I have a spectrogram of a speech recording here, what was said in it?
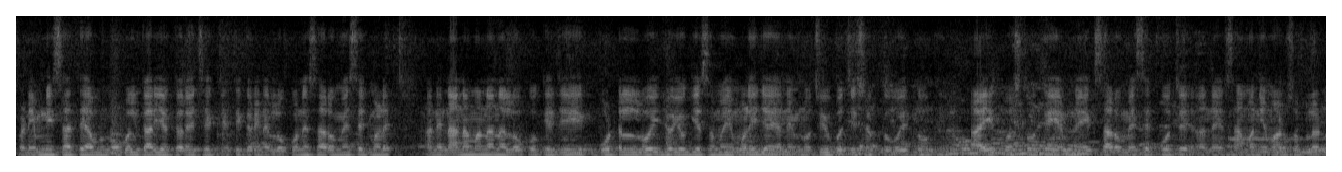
પણ એમની સાથે આવું નોબલ કાર્ય કરે છે, જેથી કરીને લોકોને સારો મેસેજ મળે અને નાનામાં નાના લોકો કે જે એક બોટલ લોહી જો યોગ્ય સમયે મળી જાય અને એમનો જીવ બચી શકતો હોય તો આ એક વસ્તુથી એમને એક સારો મેસેજ પહોંચે અને સામાન્ય માણસો બ્લડ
